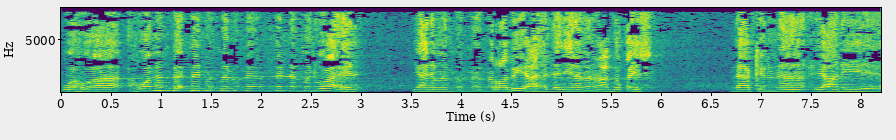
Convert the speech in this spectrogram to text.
وهو هو من من من من, من وائل يعني من, من ربيعة الذين منهم عبد القيس. لكن يعني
